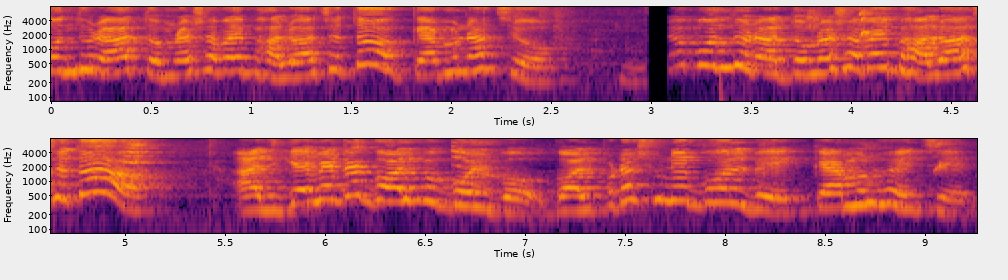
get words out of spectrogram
বন্ধুরা, তোমরা সবাই ভালো আছো তো? কেমন আছো? বন্ধুরা, তোমরা সবাই ভালো আছো তো? আজকে আমি একটা গল্প বলব। গল্পটা শুনে বলবে কেমন হয়েছে।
